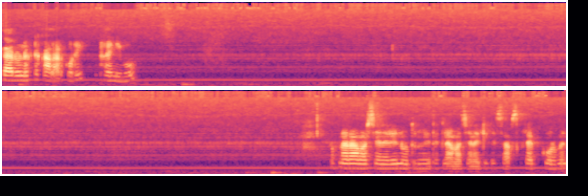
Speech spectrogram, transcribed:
দারুণ একটা কালার করে উঠাই নিব। আপনারা আমার চ্যানেলে নতুন হয়ে থাকলে আমার চ্যানেলটিকে সাবস্ক্রাইব করবেন,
